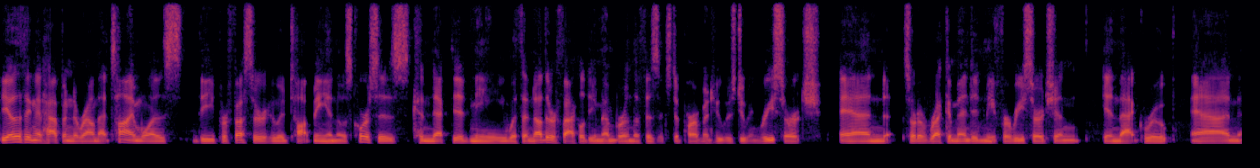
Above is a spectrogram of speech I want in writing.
the other thing that happened around that time was the professor who had taught me in those courses connected me with another faculty member in the physics department who was doing research and sort of recommended me for research in in that group. And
